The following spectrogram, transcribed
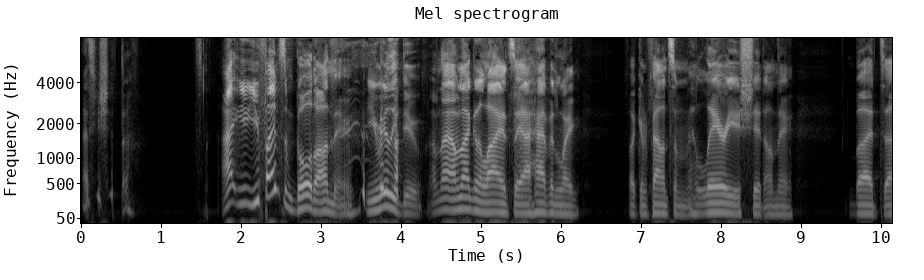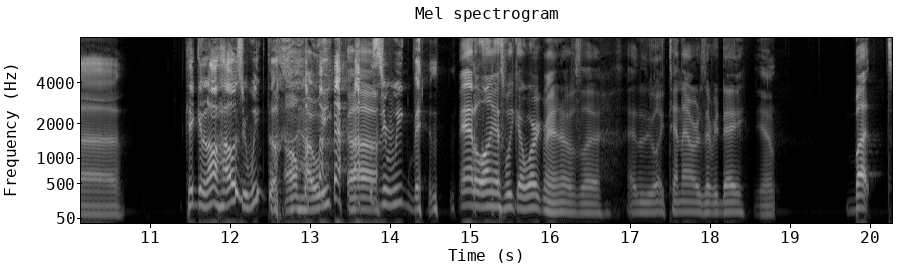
that's your shit though. I you, you find some gold on there. You really do. I'm not I'm not gonna lie and say I haven't like fucking found some hilarious shit on there. But uh kicking it off, how was your week though? Oh, my week. Uh, How's your week been? man, the longest week at work, man. I was uh, I had to do like 10 hours every day. Yeah. But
